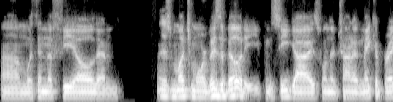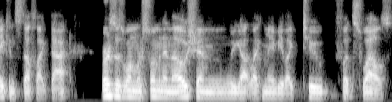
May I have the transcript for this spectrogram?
um, within the field, and there's much more visibility. You can see guys when they're trying to make a break and stuff like that. Versus when we're swimming in the ocean, we got like maybe like two foot swells,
